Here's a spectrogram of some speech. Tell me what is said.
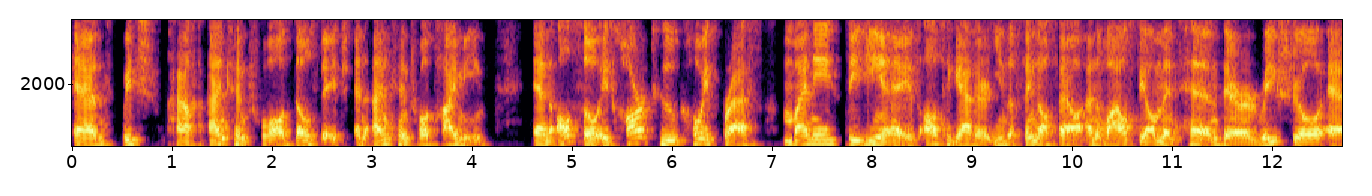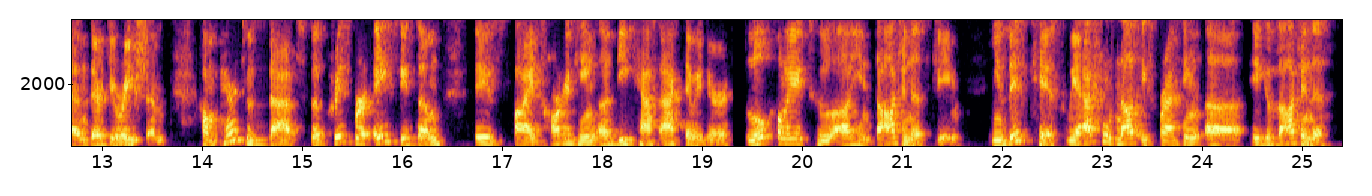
and which has uncontrolled dosage and uncontrolled timing. And also, it's hard to co-express many cDNAs altogether in the single cell and while still maintain their ratio and their duration. Compared to that, the CRISPR-A system is by targeting a DCAS activator locally to an endogenous gene. In this case, we are actually not expressing an exogenous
